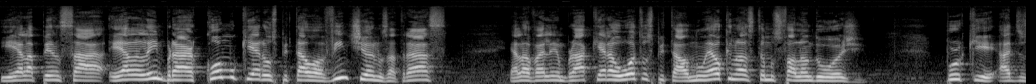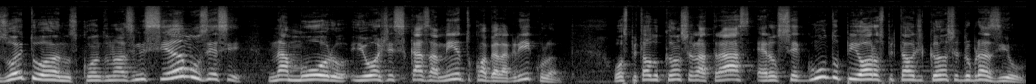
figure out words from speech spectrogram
e ela pensar, ela lembrar como que era o hospital há 20 anos atrás, ela vai lembrar que era outro hospital, não é o que nós estamos falando hoje. Porque há 18 anos, quando nós iniciamos esse namoro e hoje esse casamento com a Bela Agrícola, o Hospital do Câncer lá atrás era o segundo pior hospital de câncer do Brasil.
